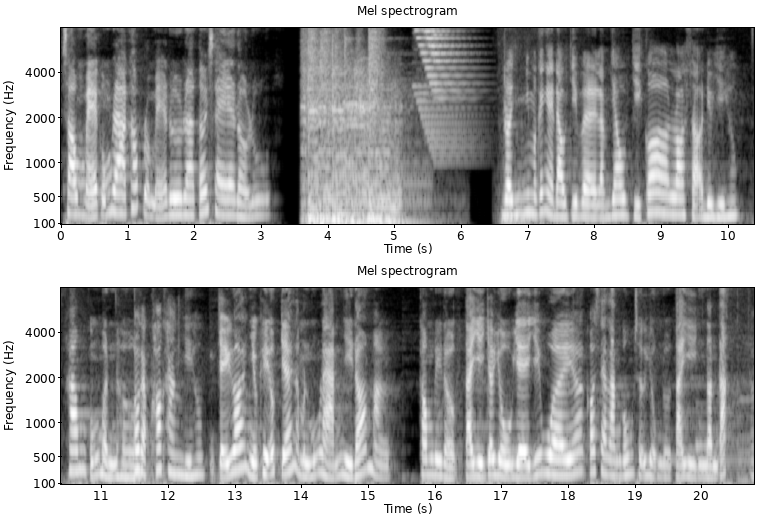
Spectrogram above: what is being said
Xong mẹ cũng ra khóc rồi mẹ đưa ra tới xe rồi luôn. Rồi nhưng mà cái ngày đầu chị về làm dâu chị có lo sợ điều gì không? không cũng bình thường Có gặp khó khăn gì không? chỉ có nhiều khi ức chế là mình muốn làm cái gì đó mà không đi được tại vì cho dù về dưới quê á có xe lăn cũng không sử dụng được tại vì nền đất À.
